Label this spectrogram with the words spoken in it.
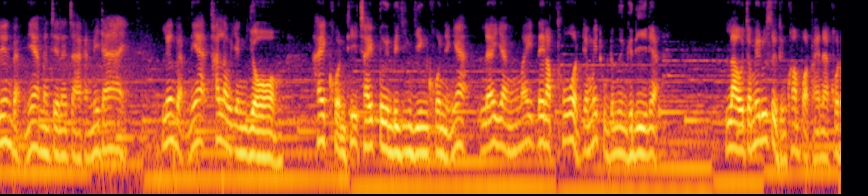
เรื่องแบบนี้มันเจรจากันไม่ได้ เรื่องแบบนี้ถ้าเรายังยอมให้คนที่ใช้ปืนไปยิงยิงคนอย่างเงี้ยและยังไม่ได้รับโทษยังไม่ถูกดำเนินคดีเนี่ยเราจะไม่รู้สึกถึงความปลอดภัยในอนาคต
